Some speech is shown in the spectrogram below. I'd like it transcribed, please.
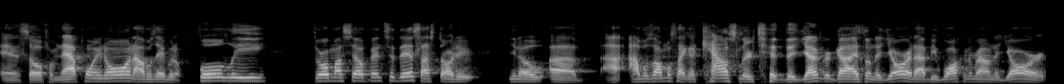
And so from that point on, I was able to fully throw myself into this. I started, you know, uh, I, I was almost like a counselor to the younger guys on the yard. I'd be walking around the yard,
